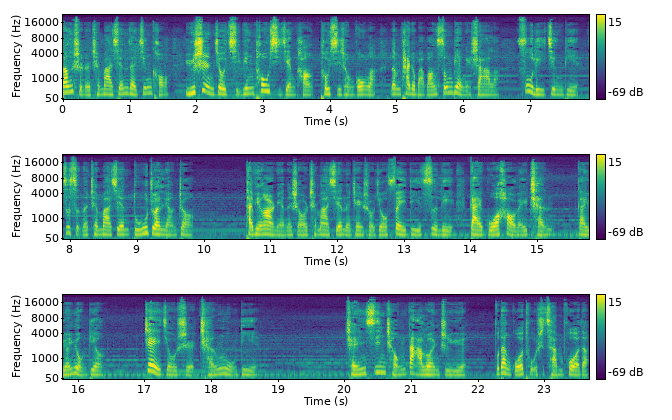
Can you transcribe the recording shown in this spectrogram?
当时的陈霸先在京口，于是就起兵偷袭建康，偷袭成功了。那么他就把王僧辩给杀了，复立敬帝。自此呢，陈霸先独专良政。太平二年的时候，陈霸先呢这时候就废帝自立，改国号为陈，改元永定，这就是陈武帝。陈新城大乱之余，不但国土是残破的，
